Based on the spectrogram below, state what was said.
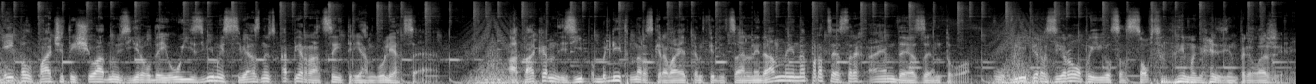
Apple патчит еще одну Zero Day уязвимость, связанную с операцией триангуляция. Атака Zip Bleed раскрывает конфиденциальные данные на процессорах AMD Zen 2. У Flipper Zero появился собственный магазин приложений.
